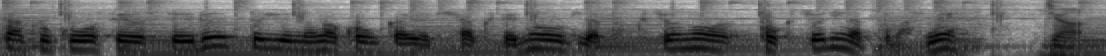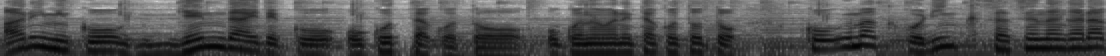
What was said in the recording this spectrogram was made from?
画構成をしているというのが今回の企画展の大きな特徴の特徴になってますね。じゃあある意味こう現代でこう起こったこと行われたこととこううまくこうリンクさせながら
